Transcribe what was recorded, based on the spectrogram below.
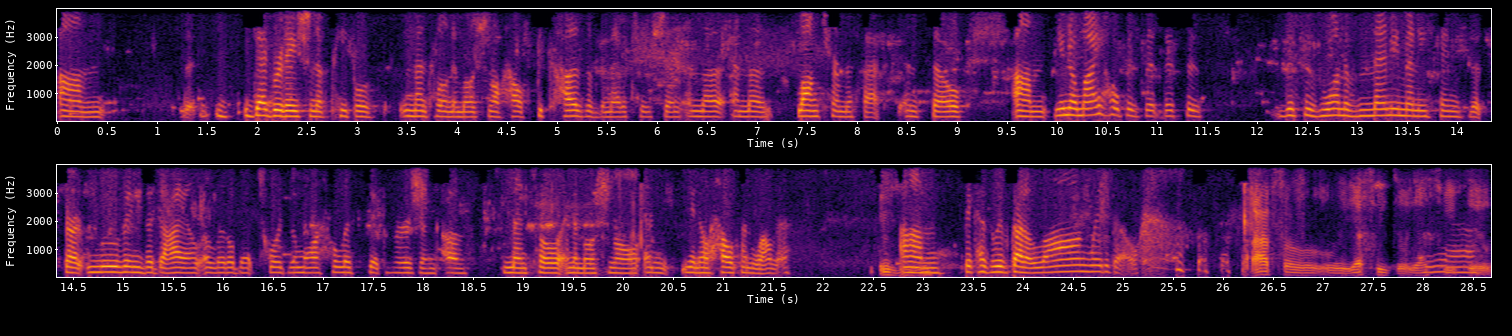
um, degradation of people's mental and emotional health because of the medication and the and the long-term effects. And so, um, you know, my hope is that this is this is one of many many things that start moving the dial a little bit towards a more holistic version of mental and emotional and you know health and wellness mm-hmm. um, because we've got a long way to go. Absolutely, yes, we do. Yes, yeah. we do.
